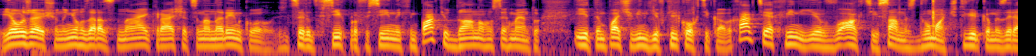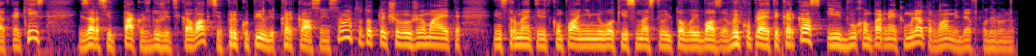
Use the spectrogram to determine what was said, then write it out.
І я вважаю, що на нього зараз найкраща ціна на ринку серед всіх професійних імпактів даного сегменту. І тим паче він є в кількох цікавих акціях. Він є в акції саме з двома четвірками зарядка кейс. І зараз є також дуже цікава акція при купівлі каркасу інструменту. Тобто, якщо ви вже маєте інструменти від компанії Milwaukee 18 вольтової бази, ви купляєте каркас і 2 амперний акумулятор вам іде в подарунок.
